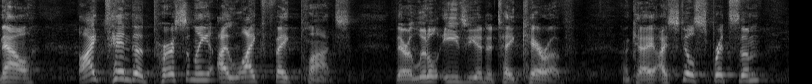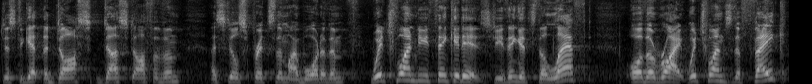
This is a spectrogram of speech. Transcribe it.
Now, I tend to personally, I like fake plants. They're a little easier to take care of. Okay, I still spritz them just to get the dust off of them. I still spritz them, I water them. Which one do you think it is? Do you think it's the left or the right? Which one's the fake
